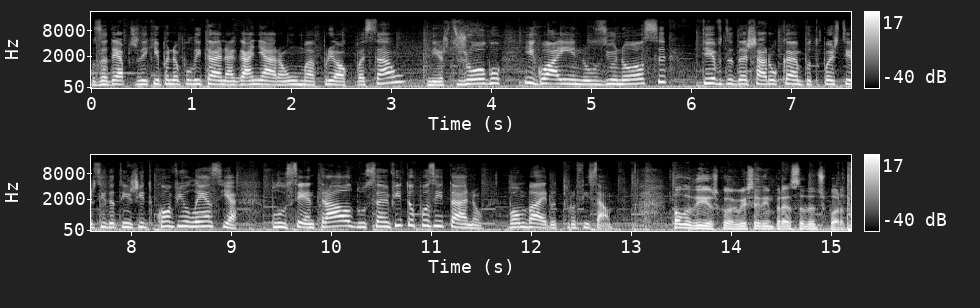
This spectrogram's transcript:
Os adeptos da equipa napolitana ganharam uma preocupação neste jogo. Higuaín lesionou-se, teve de deixar o campo depois de ter sido atingido com violência pelo central do San Vito Positano, bombeiro de profissão. Paulo Dias com a revista de imprensa do Desporto.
